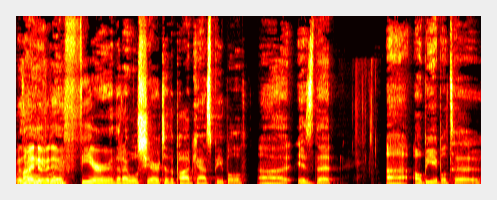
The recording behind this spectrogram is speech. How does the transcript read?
with my, new video. my fear that I will share to the podcast people uh, is that uh, I'll be able to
